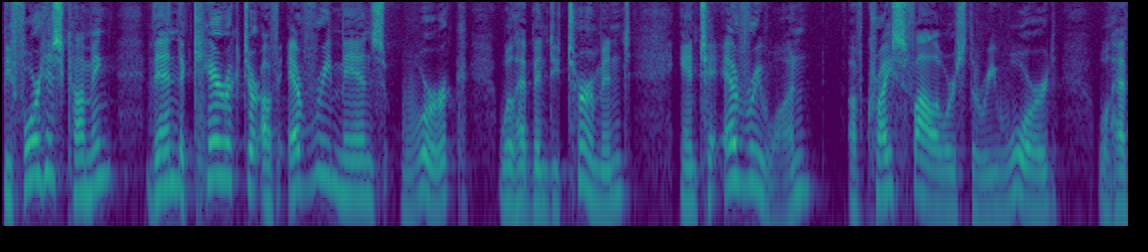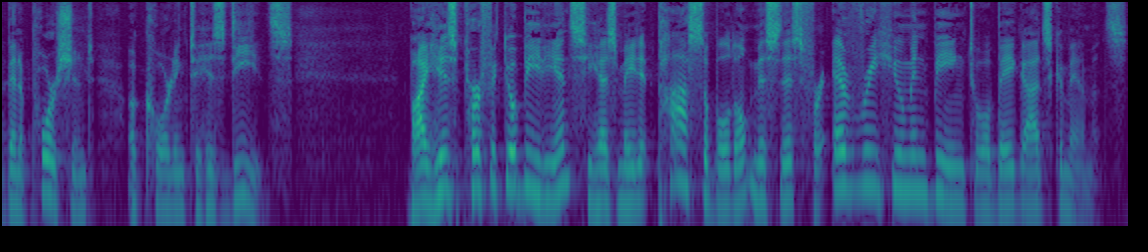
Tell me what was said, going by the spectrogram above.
Before his coming, then the character of every man's work will have been determined, and to everyone of Christ's followers, the reward will have been apportioned according to his deeds. By his perfect obedience, he has made it possible, don't miss this, for every human being to obey God's commandments.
